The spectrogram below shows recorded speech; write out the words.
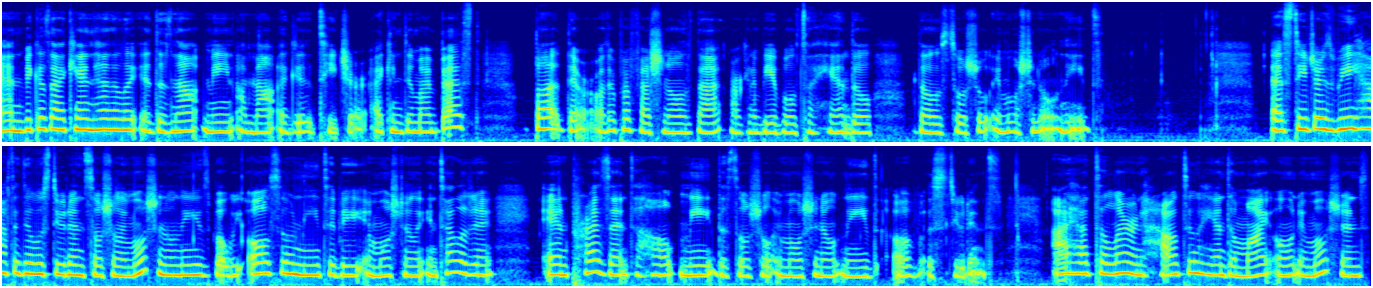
And because I can't handle it, it does not mean I'm not a good teacher. I can do my best, but there are other professionals that are going to be able to handle those social emotional needs. As teachers, we have to deal with students' social emotional needs, but we also need to be emotionally intelligent and present to help meet the social emotional needs of students. I had to learn how to handle my own emotions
